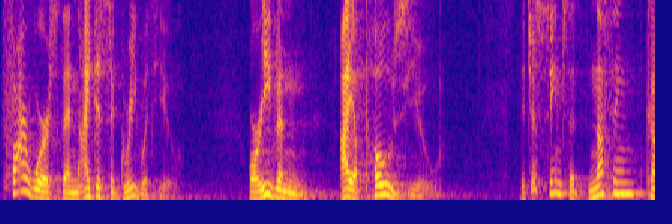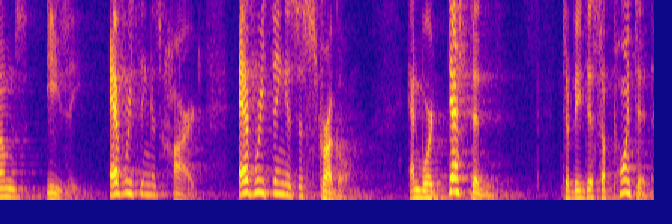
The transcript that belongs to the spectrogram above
far worse than I disagree with you or even I oppose you. It just seems that nothing comes easy. Everything is hard. Everything is a struggle. And we're destined to be disappointed.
